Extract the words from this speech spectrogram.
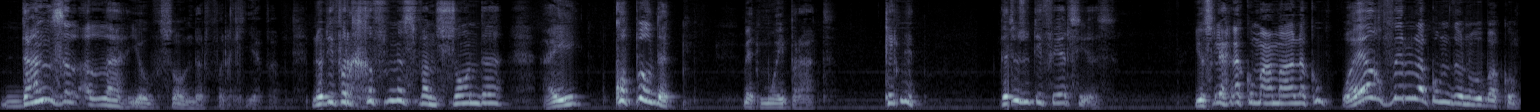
Dan sal Allah jou sonde vergewe. Nou die vergifnis van sonde, hy koppel dit met mooi praat. Kyk net. Dit is hoe die versie is. Yuslih lakum a'malakum wa yaghfir lakum dunubakum.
